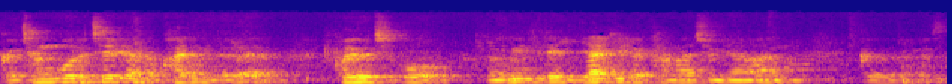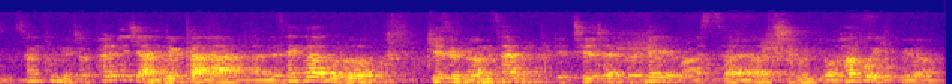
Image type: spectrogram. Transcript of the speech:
그 작물을 재배하는 과정들을 보여주고 농민들의 이야기를 담아주면 그 상품이 좀 팔리지 않을까라는 생각으로 계속 영상을 그렇게 제작을 해 왔어요. 지금도 하고 있고요.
